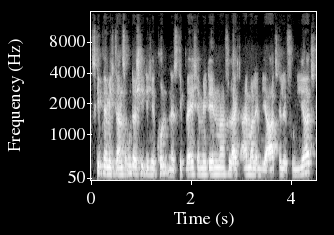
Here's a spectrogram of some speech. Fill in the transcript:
Es gibt nämlich ganz unterschiedliche Kunden. Es gibt welche, mit denen man vielleicht einmal im Jahr telefoniert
